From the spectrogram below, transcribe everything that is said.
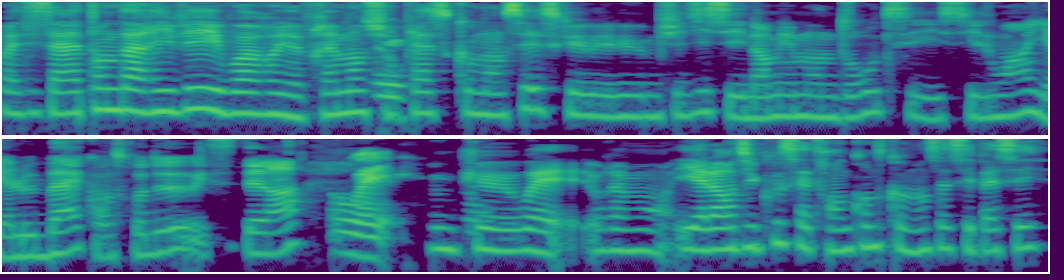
Ouais, c'est ça, attendre d'arriver et voir vraiment sur place comment c'est, parce que comme tu dis, c'est énormément de route, c'est loin, il y a le bac entre deux, etc. Ouais. Donc ouais, vraiment. Et alors du coup, cette rencontre, comment ça s'est passé?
